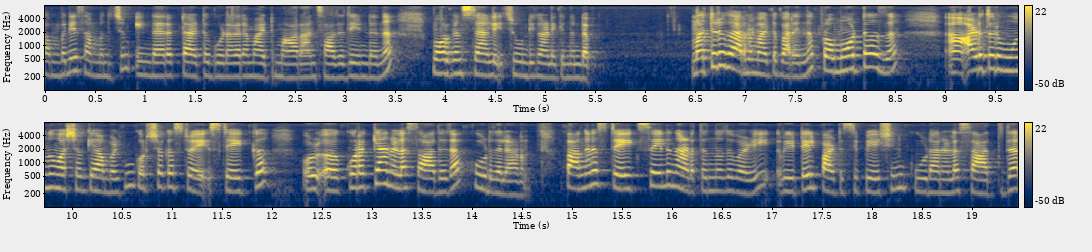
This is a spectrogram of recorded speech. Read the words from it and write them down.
കമ്പനിയെ സംബന്ധിച്ചും ഇൻഡയറക്റ്റ് ആയിട്ട് ഗുണകരമായിട്ട് മാറാൻ സാധ്യതയുണ്ടെന്ന് മോർഗൻ സ്റ്റാൻലി ചൂണ്ടിക്കാണിക്കുന്നുണ്ട്. മറ്റൊരു കാരണമായിട്ട് പറയുന്നത് പ്രൊമോട്ടേഴ്സ് അടുത്തൊരു മൂന്ന് വർഷമൊക്കെ ആകുമ്പോഴേക്കും കുറച്ചൊക്കെ സ്റ്റേ സ്റ്റേക്ക് കുറയ്ക്കാനുള്ള സാധ്യത കൂടുതലാണ്. അപ്പോൾ അങ്ങനെ സ്റ്റേക്ക് സെയിൽ നടത്തുന്നത് വഴി റീറ്റെയിൽ പാർട്ടിസിപ്പേഷൻ കൂടാനുള്ള സാധ്യത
